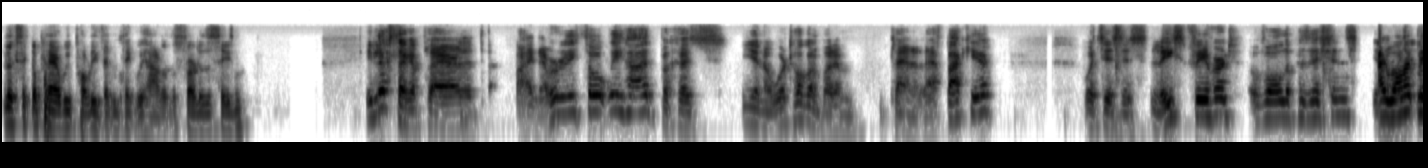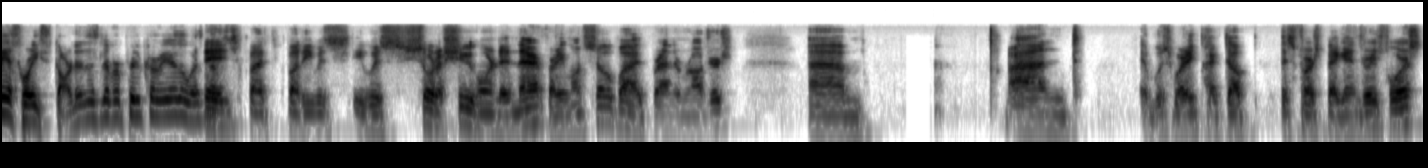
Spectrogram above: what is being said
looks like a player we probably didn't think we had at the start of the season he looks like a player that I never really thought we had because you know we're talking about him playing at left back here, which is his least favoured of all the positions. You know, Ironically, it's where he started his Liverpool career, though, isn't it? Is, but but he was he was sort of shoehorned in there very much so by Brendan Rodgers, um, and it was where he picked up his first big injury for us,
